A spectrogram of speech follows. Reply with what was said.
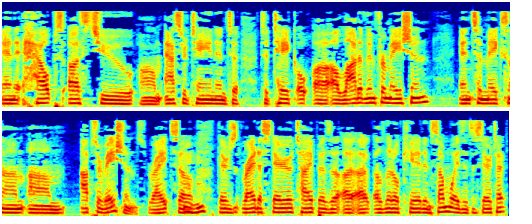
and it helps us to um, ascertain and to to take a, a lot of information and to make some um, observations, right? So there's right a stereotype as a, a, a little kid. In some ways, it's a stereotype.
